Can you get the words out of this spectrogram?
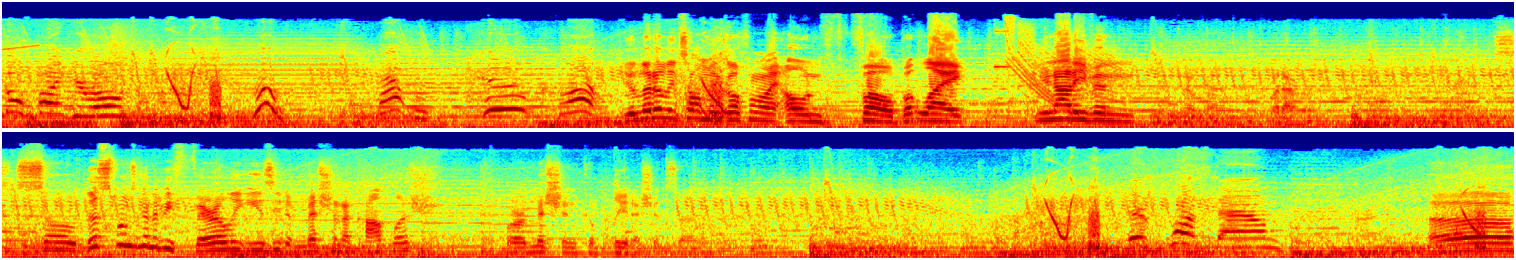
Go find your own. Whew, that was too close. You literally told me to go for my own foe, but like, you're not even. Okay, whatever. So this one's gonna be fairly easy to mission accomplish, or mission complete, I should say. There's one down. Uh.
